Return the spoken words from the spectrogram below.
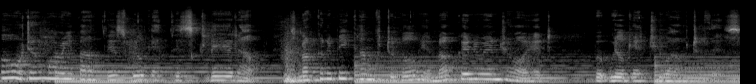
oh, don't worry about this, we'll get this cleared up. It's not going to be comfortable, you're not going to enjoy it, but we'll get you out of this.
